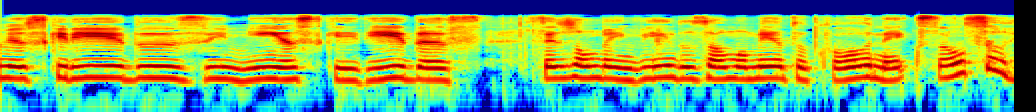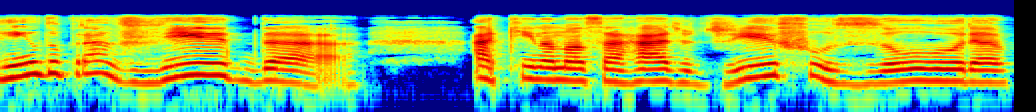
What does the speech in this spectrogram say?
meus queridos e minhas queridas, sejam bem-vindos ao momento Conexão Sorrindo para a Vida, aqui na nossa rádio difusora,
